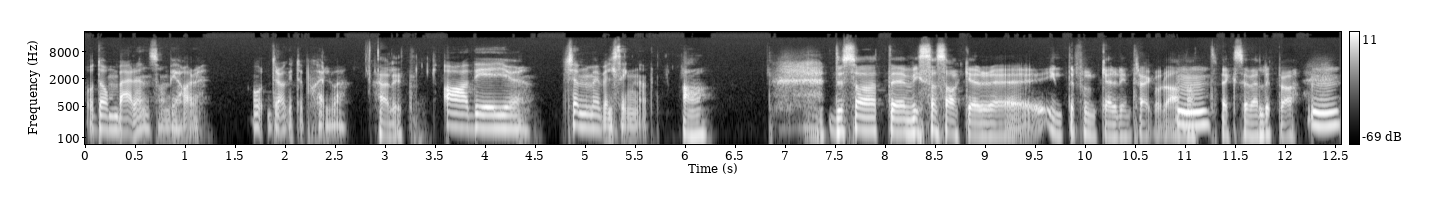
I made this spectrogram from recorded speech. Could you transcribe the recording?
och de bären som vi har dragit upp själva. Härligt. Ja, det är ju, känner mig välsignad. Ja. Du sa att eh, vissa saker eh, inte funkar i din trädgård och annat mm. växer väldigt bra. Mm.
